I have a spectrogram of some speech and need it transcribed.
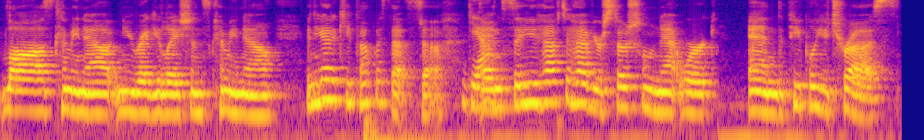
laws coming out, new regulations coming out, and you got to keep up with that stuff. Yeah. And so you have to have your social network and the people you trust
